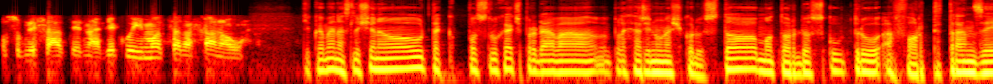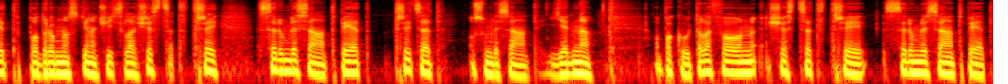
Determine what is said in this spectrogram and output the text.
81. Děkuji moc a naschanou. Děkujeme naslyšenou, tak posluchač prodává plechařinu na Škodu 100, motor do skútru a Ford Transit, podrobnosti na čísle 603 75 30 81. Opakuju telefon 603 75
